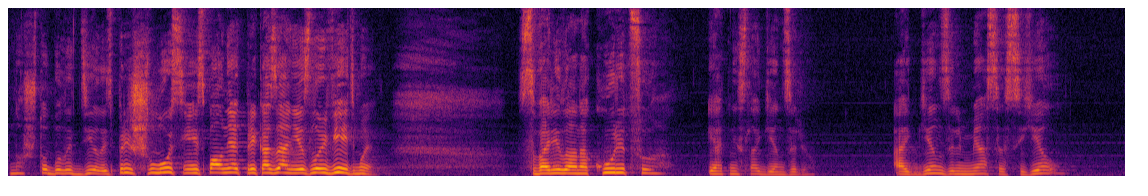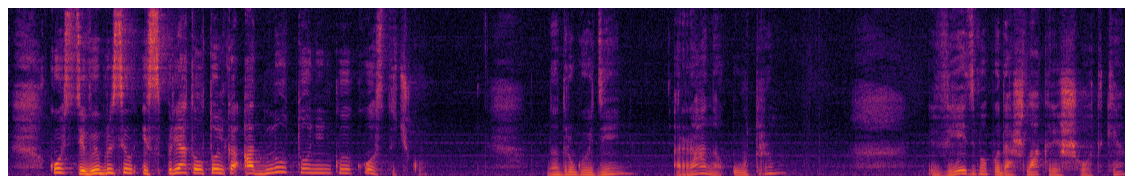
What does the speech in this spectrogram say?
Но что было делать? Пришлось ей исполнять приказания злой ведьмы. Сварила она курицу и отнесла Гензелю. А Гензель мясо съел, кости выбросил и спрятал только одну тоненькую косточку. На другой день, рано утром, ведьма подошла к решетке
